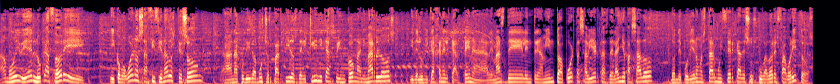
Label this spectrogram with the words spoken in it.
Ah, muy bien, Lucas Zori. Y como buenos aficionados que son, han acudido a muchos partidos del Clínicas Rincón a animarlos y del Unicaja en el Carpena, además del entrenamiento a puertas abiertas del año pasado, donde pudieron estar muy cerca de sus jugadores favoritos.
